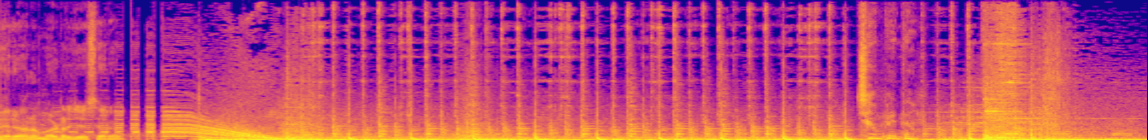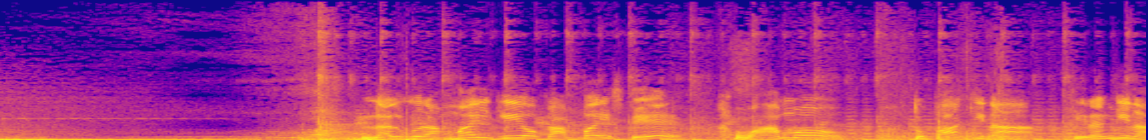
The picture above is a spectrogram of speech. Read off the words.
మీరేమైనా మర్డర్ చేశారా? చంపేద్దాం. నలుగురు అమ్మాయిలకి ఒక అబ్బాయి ఇస్తే వామ్మో తుపాకీనా ఫిరంగినా?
